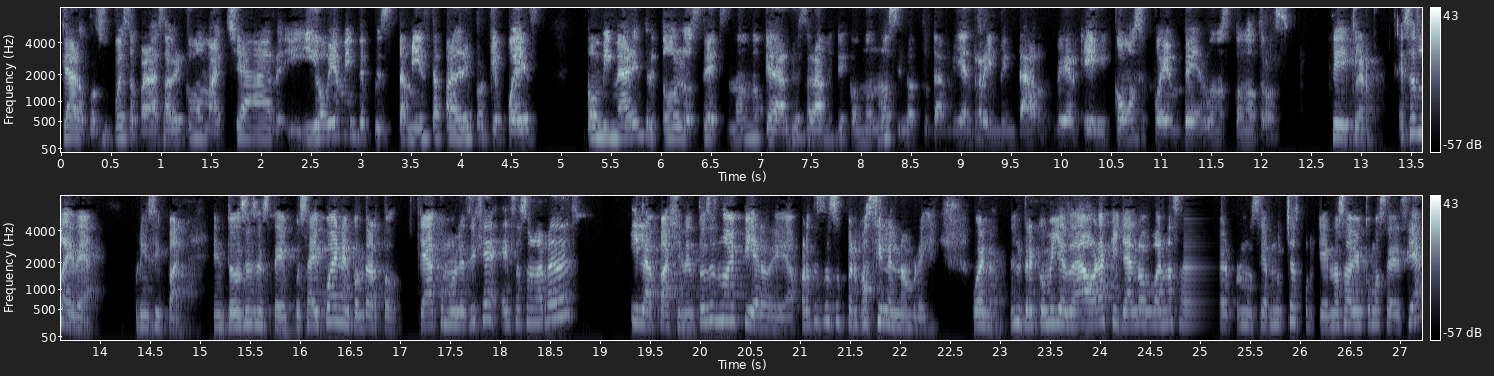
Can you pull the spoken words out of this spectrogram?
Claro, por supuesto, para saber cómo machar y, y obviamente pues también está padre porque puedes combinar entre todos los sets, ¿no? No quedarte solamente con uno, sino tú también reinventar, ver eh, cómo se pueden ver unos con otros. Sí, claro, esa es la idea principal. Entonces, este, pues ahí pueden encontrar todo. Ya como les dije, esas son las redes y la página. Entonces no hay pierde. Aparte está súper fácil el nombre. Bueno, entre comillas, ahora que ya lo van a saber pronunciar muchas porque no sabían cómo se decía,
